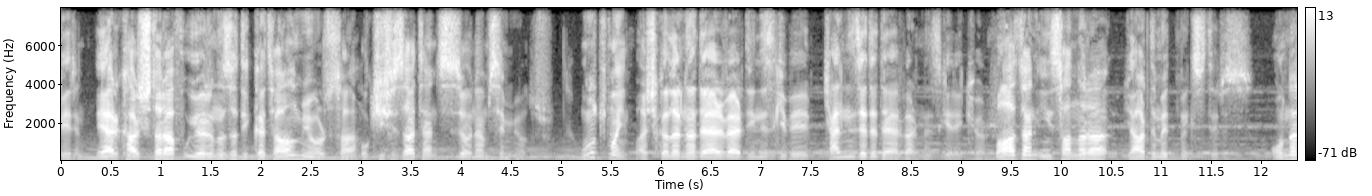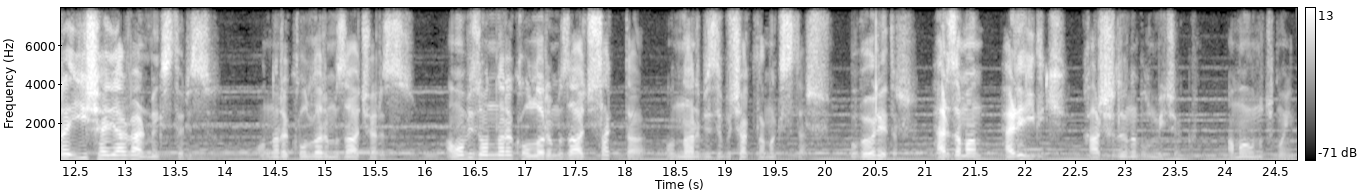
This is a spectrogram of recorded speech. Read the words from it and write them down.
verin. Eğer karşı taraf uyarınızı dikkate almıyorsa o kişi zaten sizi önemsemiyordur. Unutmayın, başkalarına değer verdiğiniz gibi kendinize de değer vermeniz gerekiyor. Bazen insanlara yardım etmek isteriz. Onlara iyi şeyler vermek isteriz. Onlara kollarımızı açarız. Ama biz onlara kollarımızı açsak da onlar bizi bıçaklamak ister. Bu böyledir. Her zaman her iyilik karşılığını bulmayacak. Ama unutmayın,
